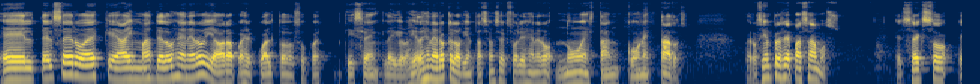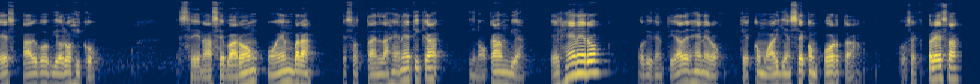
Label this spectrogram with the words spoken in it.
El tercero es que hay más de dos géneros y ahora pues el cuarto supuesto, dice la ideología de género que la orientación sexual y el género no están conectados. Pero siempre repasamos, el sexo es algo biológico. Se nace varón o hembra, eso está en la genética y no cambia. El género o la identidad del género que es como alguien se comporta o se expresa,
